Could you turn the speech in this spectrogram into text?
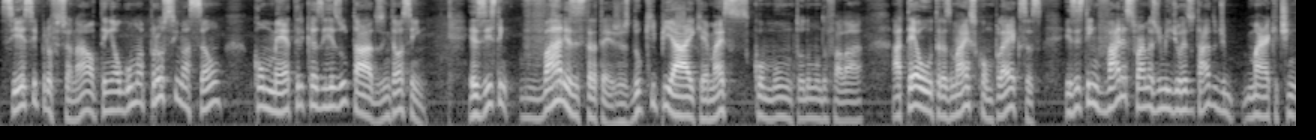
se esse profissional tem alguma aproximação com métricas e resultados. Então, assim, existem várias estratégias do KPI, que é mais comum todo mundo falar, até outras mais complexas, existem várias formas de medir o resultado de marketing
